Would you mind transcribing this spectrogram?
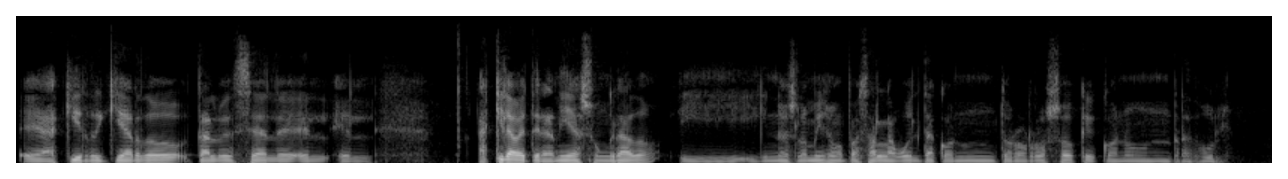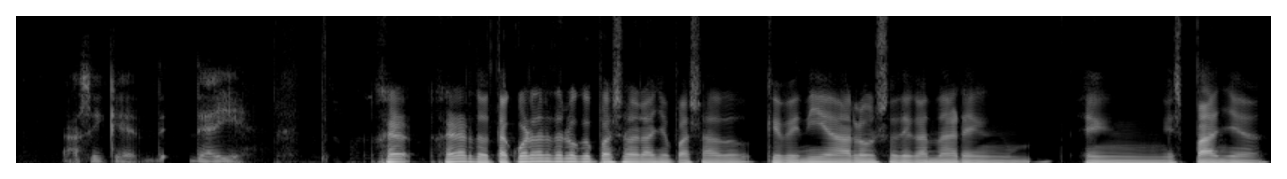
Eh, aquí Ricciardo tal vez sea el, el, el, Aquí la veteranía es un grado y, no es lo mismo pasar la vuelta con un Toro Rosso que con un Red Bull. Así que de, ahí. Gerardo, ¿te acuerdas de lo que pasó el año pasado? Que venía Alonso de ganar en, en España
